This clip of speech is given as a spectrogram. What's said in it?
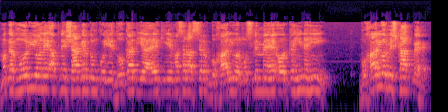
مگر مولیوں نے اپنے شاگردوں کو یہ دھوکہ دیا ہے کہ یہ مسئلہ صرف بخاری اور مسلم میں ہے اور کہیں نہیں، بخاری اور مشکات میں ہے۔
